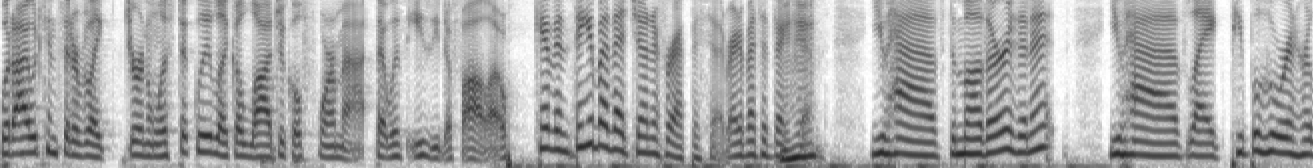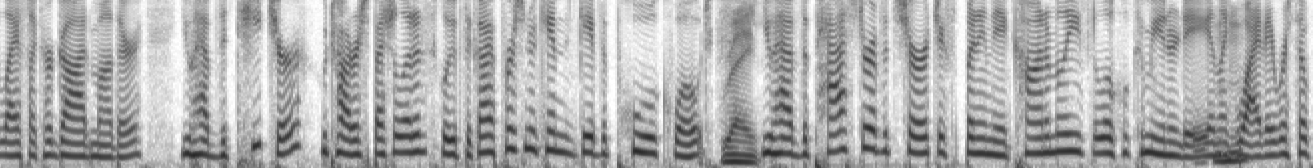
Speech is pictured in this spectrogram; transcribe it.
what I would consider like journalistically, like a logical format that was easy to follow. Kevin, think about that Jennifer episode, right? About the victim. You have the mother, isn't it? You have like people who were in her life, like her godmother. You have the teacher who taught her special ed at the school. You have the guy person who came and gave the pool quote. Right. You have the pastor of the church explaining the economy of the local community and like mm-hmm. why they were so.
